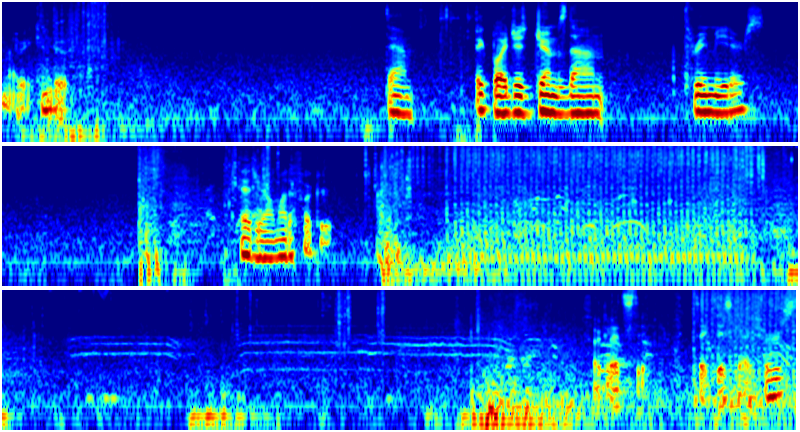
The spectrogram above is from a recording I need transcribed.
Maybe we can do it. Damn. Big boy just jumps down three meters. Agile motherfucker. Fuck, let's take this guy first.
